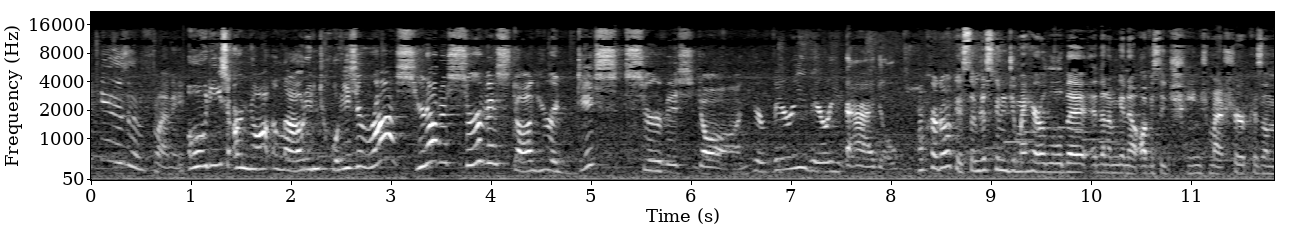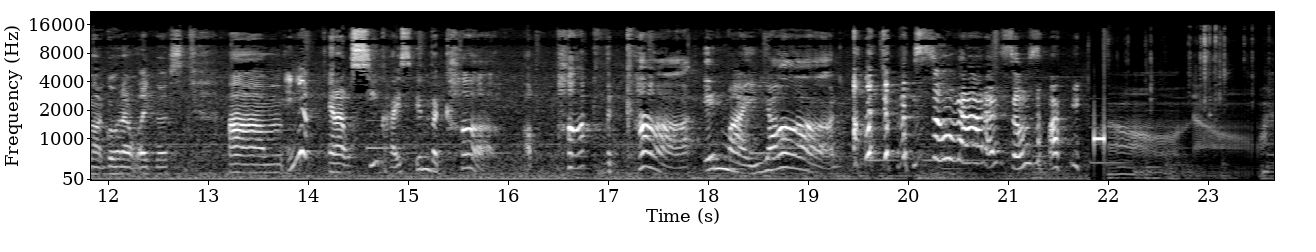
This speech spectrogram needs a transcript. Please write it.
He's so funny. Oh, these are not allowed in Toys R Us. You're not a service dog, you're a disservice dog. You're very, very bad. Okay, so I'm just gonna do my hair a little bit and then I'm gonna obviously change my shirt because I'm not going out like this. Um, and yeah, and I will see you guys in the car. I'll park the car in my yard. Oh my God, I'm so bad. I'm so sorry. Oh, no.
